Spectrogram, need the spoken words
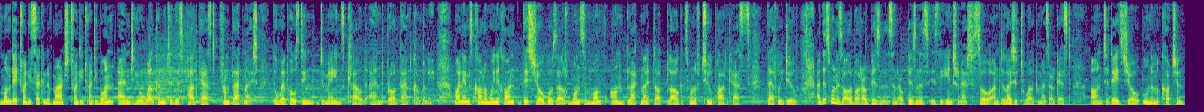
Monday, 22nd of March 2021, and you're welcome to this podcast from Blacknight, the web hosting, domains, cloud, and broadband company. My name is Conn Ó Muíneacháin. This show goes out once a month on blacknight.blog. It's one of two podcasts that we do. And this one is all about our business, and our business is the internet. So I'm delighted to welcome as our guest on today's show Oonagh McCutcheon,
